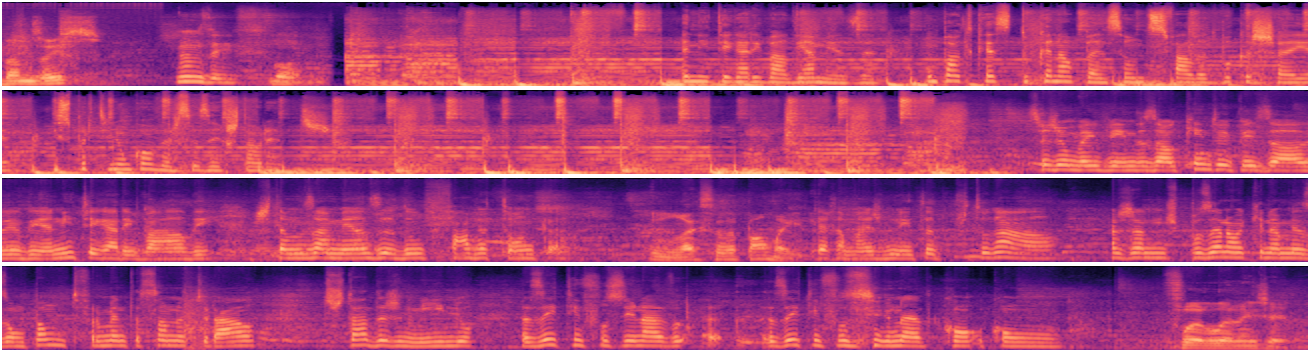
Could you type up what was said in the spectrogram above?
Vamos a isso? Vamos a isso. Bom, Anitta e Garibaldi à Mesa, um podcast do canal Pança onde se fala de boca cheia e se partilham conversas em restaurantes. Sejam bem-vindos ao quinto episódio de Anitta e Garibaldi. Estamos à mesa do Fava Tonka, em Leça da Palmeira. terra mais bonita de Portugal. Já nos puseram aqui na mesa um pão de fermentação natural, tostadas de milho, azeite infusionado, azeite infusionado com, com Flor laranjeira.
